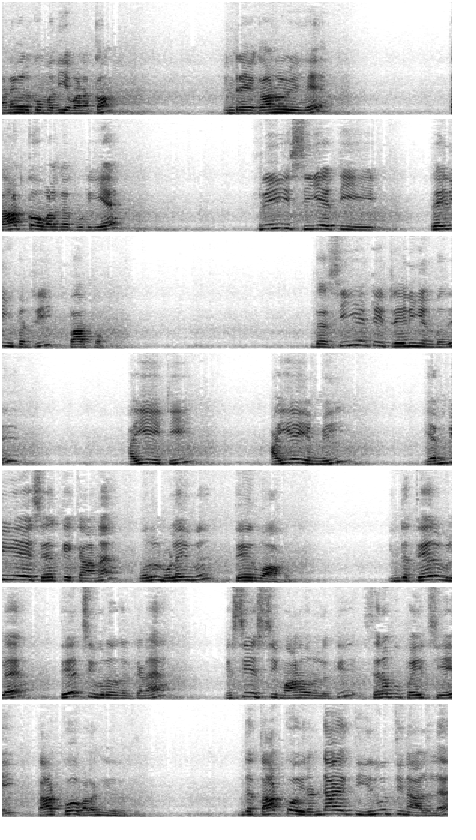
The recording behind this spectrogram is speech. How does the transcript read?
அனைவருக்கும் மதிய வணக்கம். இன்றைய காணொளியிலே தாட்கோ வழங்கக்கூடிய ஃப்ரீ சிஏடி ட்ரைனிங் பற்றி பார்ப்போம். இந்த சிஏடி ட்ரைனிங் என்பது ஐஐடி ஐஏஎம்மில் எம்பிஏ சேர்க்கைக்கான ஒரு நுழைவு தேர்வாகும். இந்த தேர்வில் தேர்ச்சி பெறுவதற்கென எஸ்சிஎஸ்டி மாணவர்களுக்கு சிறப்பு பயிற்சியை தாட்கோ வழங்குகிறது. இந்த தாட்கோ ரெண்டாயிரத்தி இருபத்தி நாலில்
